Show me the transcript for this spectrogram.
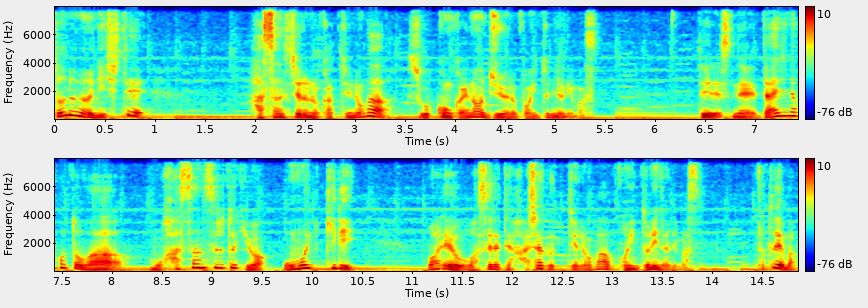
どのようにして発散してるのかっていうのがすごく今回の重要なポイントになります。でですね大事なことはもう発散する時は思いっきり我を忘れてはしゃぐっていうのがポイントになります。例えば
